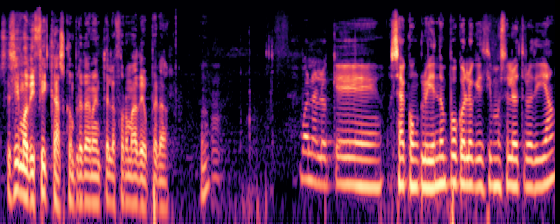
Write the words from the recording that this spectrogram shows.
Sí, sí, modificas completamente la forma de operar. ¿no? Bueno, lo que, o sea, concluyendo un poco lo que hicimos el otro día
